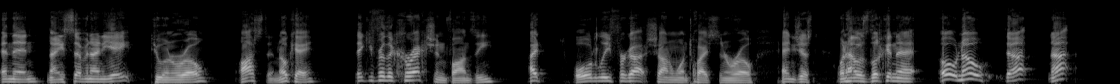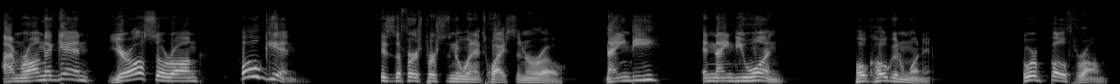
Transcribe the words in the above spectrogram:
And then 97 98, two in a row. Austin. Okay. Thank you for the correction, Fonzie. I totally forgot Sean won twice in a row. And just when I was looking at, oh, no, nah, nah, I'm wrong again. You're also wrong. Hogan is the first person to win it twice in a row 90 and 91. Hulk Hogan won it. we're both wrong.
